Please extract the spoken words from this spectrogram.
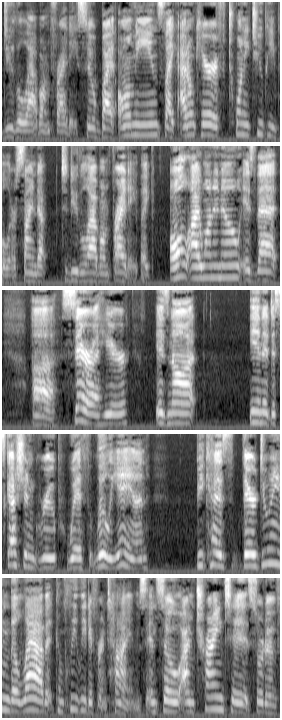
do the lab on Friday. So by all means, like, I don't care if 22 people are signed up to do the lab on Friday. Like, all I want to know is that uh, Sarah here is not in a discussion group with Lillian because they're doing the lab at completely different times. And so I'm trying to sort of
